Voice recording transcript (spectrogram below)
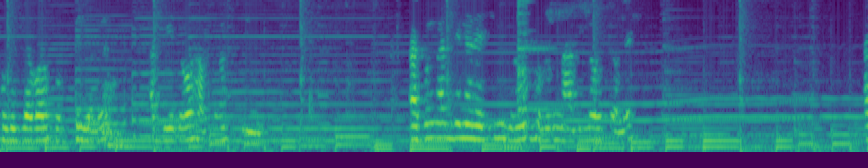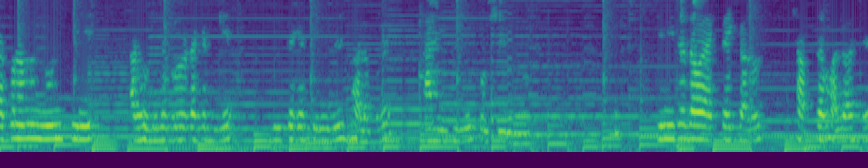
হলুদ ব্যবহার করতেই হবে। আর দিয়ে দেবো হাফ চামচ চিনি। এখনকার দিনের রেসিপিগুলো হলুদ না দিলেও চলে। এখন আমি নুন চিনি আর হলুদের গুঁড়োটাকে দিয়ে দুই থেকে তিন মিনিট ভালো করে পানি দিয়ে কষিয়ে নেব। চিনিটা দেওয়া একটাই কারণ, স্বাদটা ভালো আসে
